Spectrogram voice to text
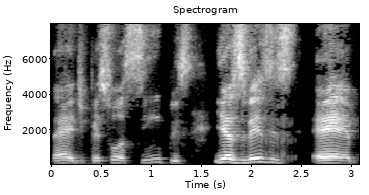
né, de pessoas simples, e às vezes é,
